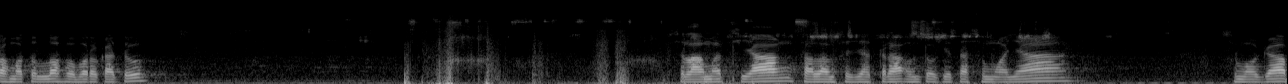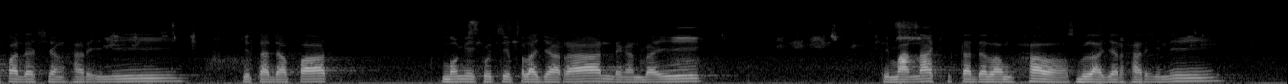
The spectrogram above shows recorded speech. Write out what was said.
warahmatullahi wabarakatuh. Selamat siang, salam sejahtera untuk kita semuanya. Semoga pada siang hari ini kita dapat mengikuti pelajaran dengan baik di mana kita dalam hal belajar hari ini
